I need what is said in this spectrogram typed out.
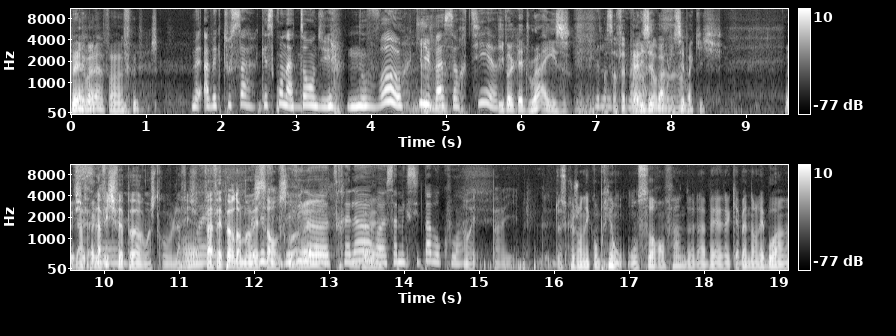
mais voilà enfin Mais avec tout ça, qu'est-ce qu'on attend du nouveau qui va sortir? Evil Dead Rise Bah, ça fait peur. réalisé par je hein. sais pas qui Oui, pas L'affiche fait peur, moi je trouve. L'affiche Ouais. enfin, fait peur dans le mauvais sens. j'ai Quoi. vu le trailer, Ouais. euh, ça m'excite pas beaucoup. hein. Ouais, pareil. De ce que j'en ai compris, on, on sort enfin de la, be- la cabane dans les bois. hein.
